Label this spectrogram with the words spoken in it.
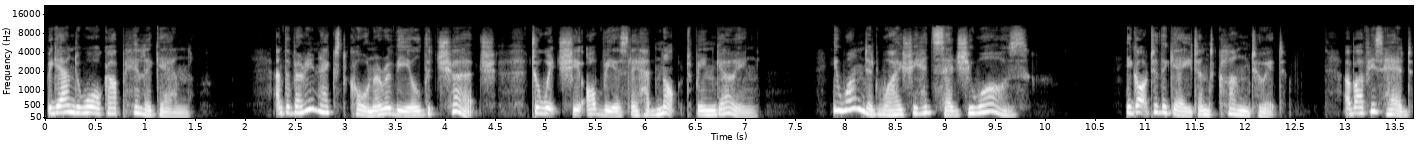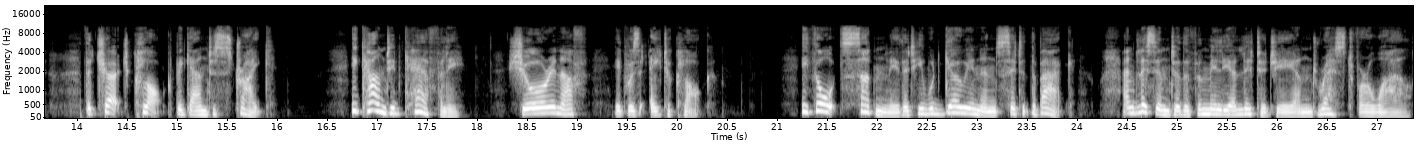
began to walk uphill again. And the very next corner revealed the church, to which she obviously had not been going. He wondered why she had said she was. He got to the gate and clung to it. Above his head, the church clock began to strike. He counted carefully. Sure enough, it was eight o'clock. He thought suddenly that he would go in and sit at the back and listen to the familiar liturgy and rest for a while.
